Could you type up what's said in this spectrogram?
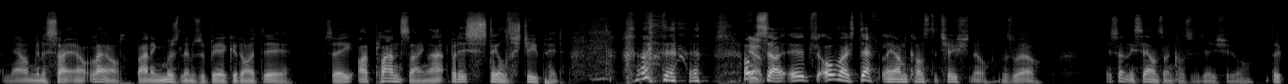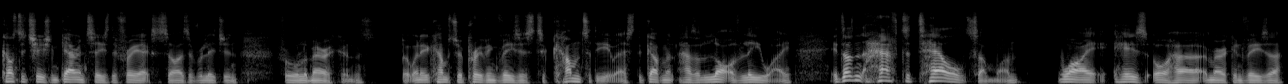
And now I'm going to say it out loud. Banning Muslims would be a good idea. See, I planned saying that, but it's still stupid. also, it's almost definitely unconstitutional as well. It certainly sounds unconstitutional. The Constitution guarantees the free exercise of religion for all Americans. But when it comes to approving visas to come to the US, the government has a lot of leeway. It doesn't have to tell someone why his or her American visa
